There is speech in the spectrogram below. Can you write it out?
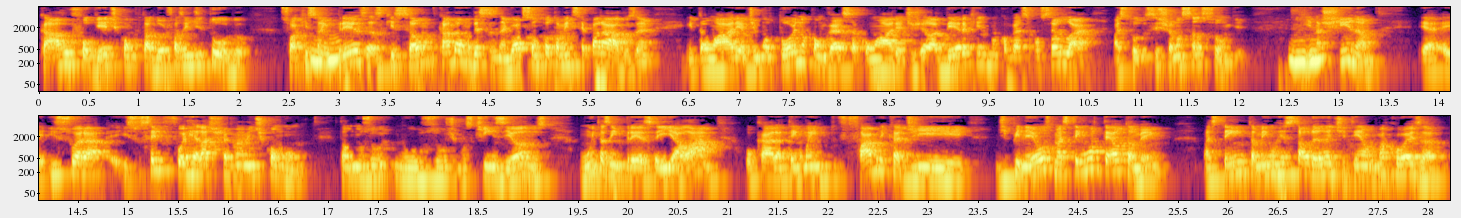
carro, foguete, computador, fazem de tudo. Só que são uhum. empresas que são, cada um desses negócios são totalmente separados, né? Então a área de motor não conversa com a área de geladeira, que não conversa com celular, mas tudo se chama Samsung. Uhum. E na China, é, é, isso, era, isso sempre foi relativamente comum. Então, nos, nos, últimos 15 anos, muitas empresas iam lá, o cara tem uma fábrica de, de pneus, mas tem um hotel também. Mas tem também um restaurante, tem alguma coisa.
